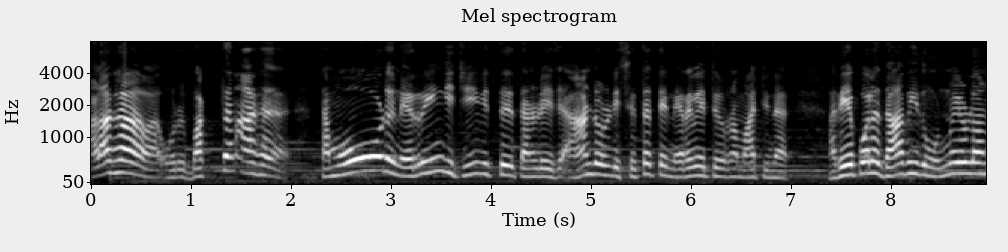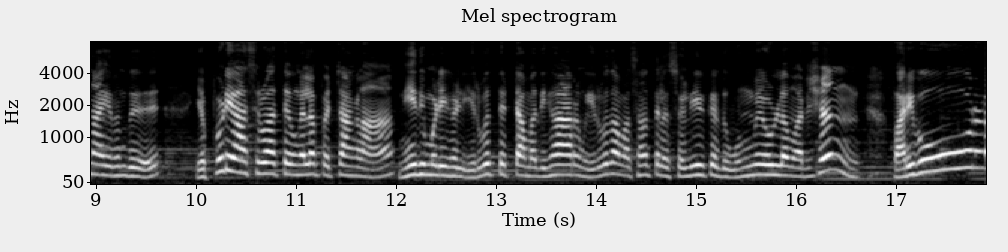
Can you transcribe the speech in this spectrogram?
அழகாக ஒரு பக்தனாக தம்மோடு நெருங்கி ஜீவித்து தன்னுடைய ஆண்டவருடைய சித்தத்தை நிறைவேற்றுகிறவனை மாற்றினார். அதே போல் தாவீது உண்மையுள்ளவனாக இருந்து எப்படி ஆசீர்வாதத்தை இவங்கெல்லாம் பெற்றாங்களாம்? நீதிமொழிகள் இருபத்தெட்டாம் அதிகாரம் இருபதாம் வசனத்தில் சொல்லியிருக்கிறது உண்மையுள்ள மனுஷன் பரிபூர்ண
